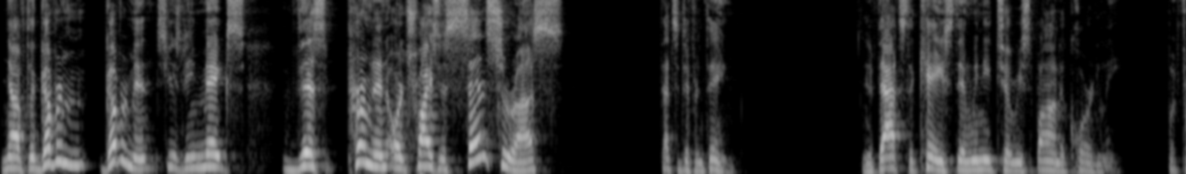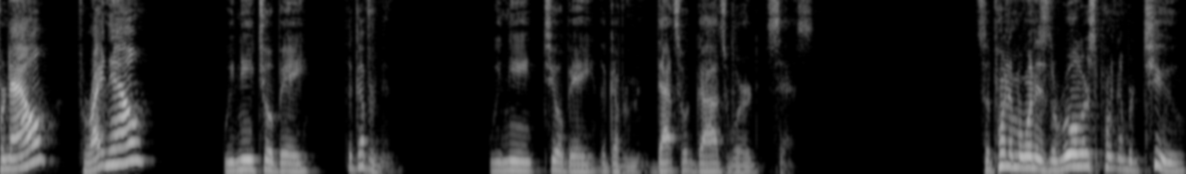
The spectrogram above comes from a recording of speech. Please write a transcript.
Now, if the government, government, excuse me, makes this permanent or tries to censor us, that's a different thing. And if that's the case, then we need to respond accordingly. But for now, for right now, we need to obey the government. We need to obey the government. That's what God's word says. So, point number one is the rulers. Point number two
